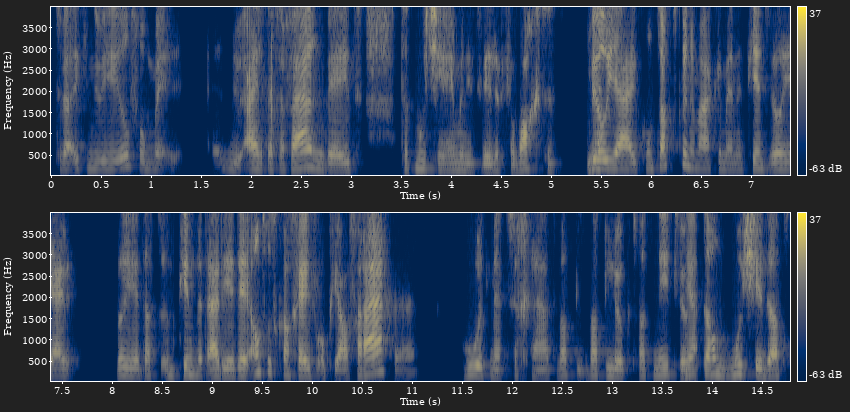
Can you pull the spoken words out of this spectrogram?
terwijl ik nu heel veel, nu eigenlijk uit ervaring weet, dat moet je helemaal niet willen verwachten. Wil jij contact kunnen maken met een kind? Wil jij, wil je dat een kind met ADHD antwoord kan geven op jouw vragen? Hoe het met ze gaat, wat, wat lukt, wat niet lukt. Dan moet je dat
